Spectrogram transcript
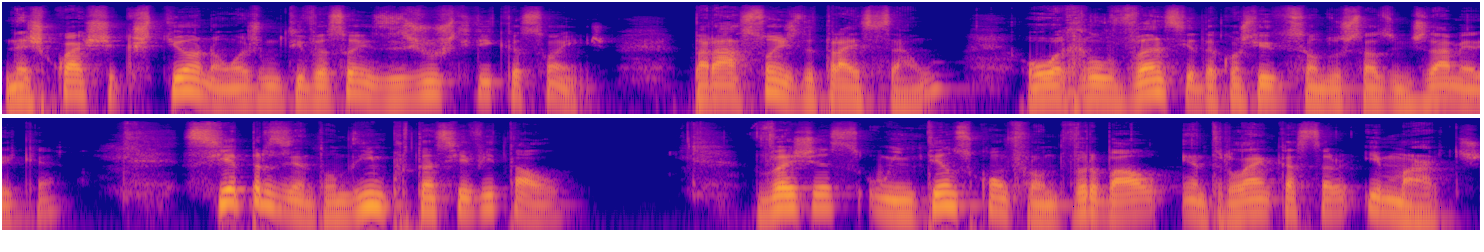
nas quais se questionam as motivações e justificações para ações de traição ou a relevância da Constituição dos Estados Unidos da América, se apresentam de importância vital. Veja-se o intenso confronto verbal entre Lancaster e March,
